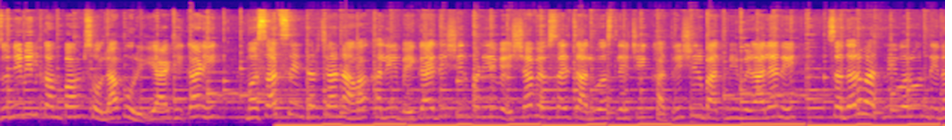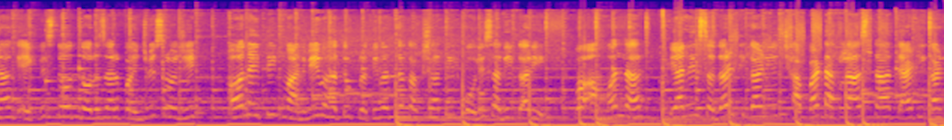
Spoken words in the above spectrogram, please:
जुनी मिल कंपाऊंड सोलापूर या ठिकाणी मसाज सेंटरच्या नावाखाली बेकायदेशीरपणे वेश्या व्यवसाय चालू असल्याची खात्रीशीर बातमी मिळाल्याने सदर बातमीवरून दिनांक एकवीस दोन दोन हजार पंचवीस रोजी अनैतिक मानवी वाहतूक प्रतिबंध कक्षातील पोलीस अधिकारी व अंमलदार यांनी सदर ठिकाणी छापा टाकला असता त्या ठिकाणी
